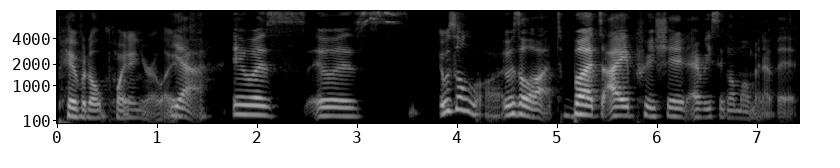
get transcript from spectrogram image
pivotal point in your life. yeah, it was it was It was a lot. it was a lot, but I appreciated every single moment of it.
